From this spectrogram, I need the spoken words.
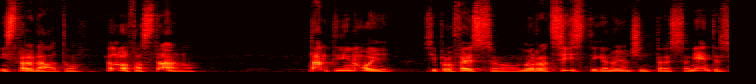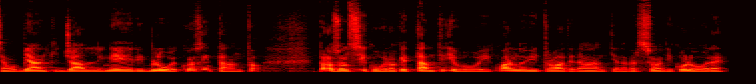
instradato. Allora fa strano. Tanti di noi si professano non razzisti, che a noi non ci interessa niente, se siamo bianchi, gialli, neri, blu e così tanto, però sono sicuro che tanti di voi, quando vi trovate davanti a una persona di colore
